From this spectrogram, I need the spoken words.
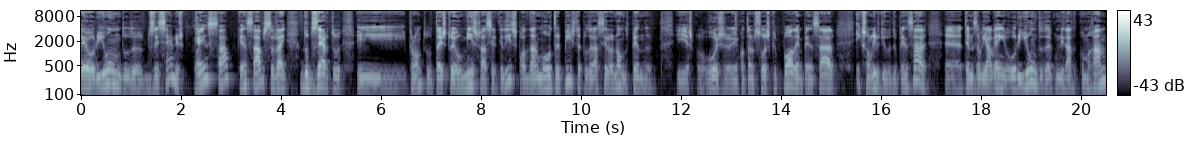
é oriundo dos essênios? Quem sabe? Quem sabe se vem do deserto e pronto, o texto é omisso acerca disso, pode dar uma outra pista, poderá ser ou não, depende. E hoje encontramos pessoas que podem pensar e que são livres de, de pensar. Eh, temos ali alguém oriundo da comunidade de Qumran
